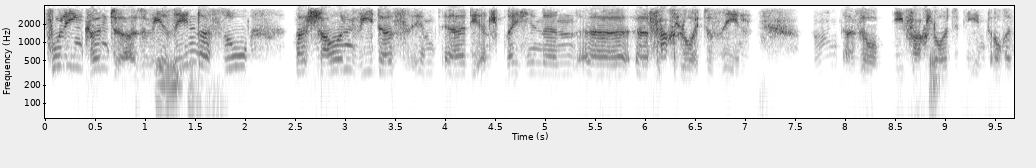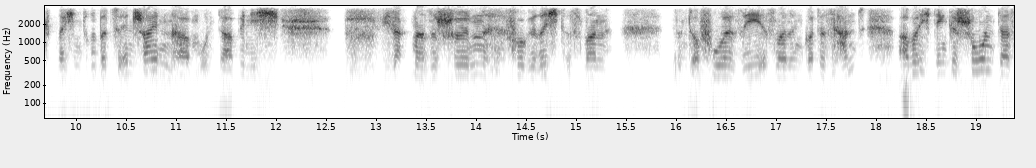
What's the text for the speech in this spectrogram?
Vorliegen könnte. Also wir Vorliegen. sehen das so. Mal schauen, wie das eben, äh, die entsprechenden äh, äh, Fachleute sehen. Also die Fachleute, die eben auch entsprechend darüber zu entscheiden haben. Und da bin ich, wie sagt man so schön, vor Gericht ist man und auf hoher See ist man in Gottes Hand. Aber ich denke schon, dass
